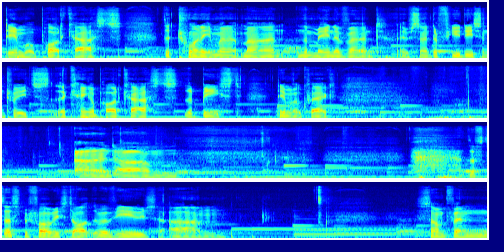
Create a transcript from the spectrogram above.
Demo Podcasts, the 20 Minute Man, the main event. I've sent a few decent tweets, the King of Podcasts, the Beast, Demo Craig. And, um, just, just before we start the reviews, um, something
